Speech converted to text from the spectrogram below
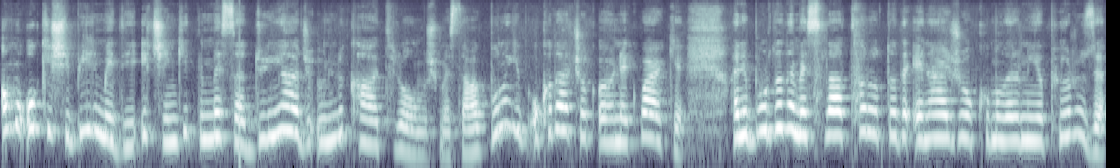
Ama o kişi bilmediği için gitti mesela dünyaca ünlü katil olmuş mesela. Bak bunun gibi o kadar çok örnek var ki. Hani burada da mesela tarotta da enerji okumalarını yapıyoruz ya.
